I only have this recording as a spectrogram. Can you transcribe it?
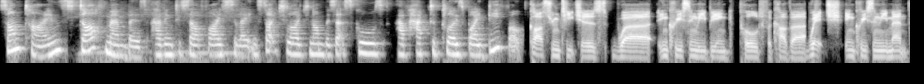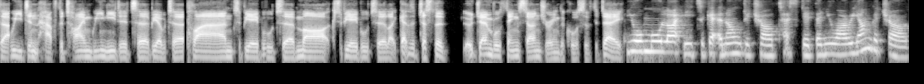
sometimes staff members having to self-isolate in such large numbers that schools have had to close by default. Classroom teachers were increasingly being pulled for cover, which increasingly meant that we didn't have the time we needed to be able to plan, to be able to mark, to be able to like get the, just the Uh, general things done during the course of the day. You're more likely to get an older child tested than you are a younger child.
